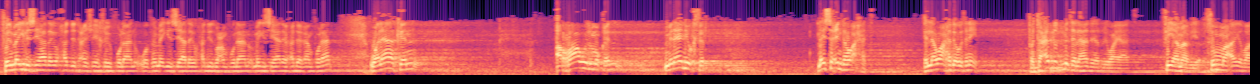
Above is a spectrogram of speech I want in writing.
في المجلس هذا يحدث عن شيخه فلان وفي المجلس هذا يحدث عن فلان وفي المجلس هذا يحدث عن فلان. ولكن الراوي المقل من أين يكثر ليس عنده أحد إلا واحد أو اثنين. فتعدد مثل هذه الروايات فيها ما فيها. ثم أيضا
